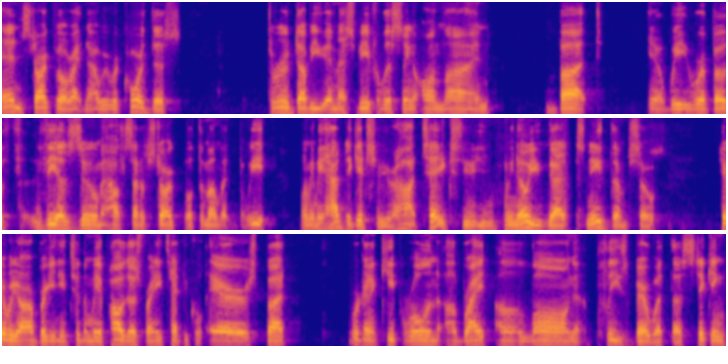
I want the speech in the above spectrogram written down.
in Starkville right now. We record this through WMSV for listening online, but you know we were both via Zoom outside of Starkville at the moment. But we I mean, we had to get you your hot takes. You, you, we know you guys need them. So here we are bringing you to them. We apologize for any technical errors, but we're going to keep rolling right along. Please bear with us. Sticking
